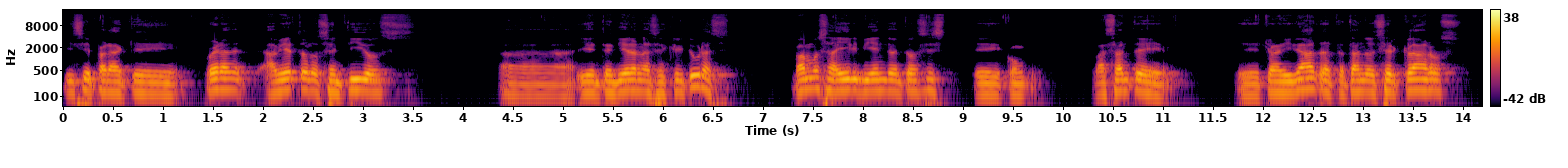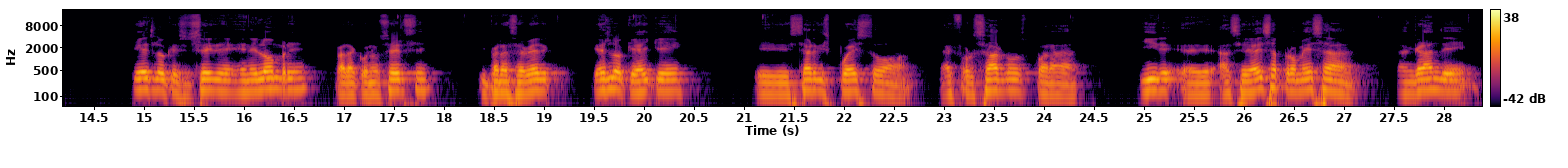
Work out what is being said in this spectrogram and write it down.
dice para que fueran abiertos los sentidos uh, y entendieran las escrituras. Vamos a ir viendo entonces eh, con bastante eh, claridad, tratando de ser claros qué es lo que sucede en el hombre para conocerse y para saber qué es lo que hay que eh, estar dispuesto a, esforzarnos para ir eh, hacia esa promesa tan grande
